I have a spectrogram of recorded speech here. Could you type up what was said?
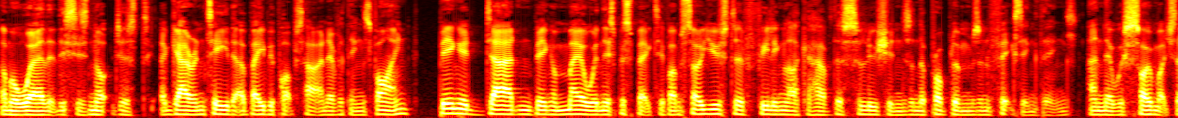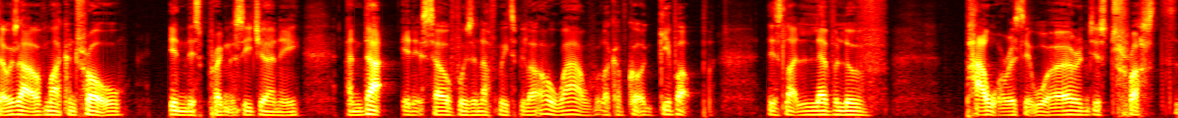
I'm aware that this is not just a guarantee that a baby pops out and everything's fine. Being a dad and being a male in this perspective, I'm so used to feeling like I have the solutions and the problems and fixing things. And there was so much that was out of my control in this pregnancy journey. And that in itself was enough for me to be like, oh, wow, like I've got to give up this like level of power, as it were, and just trust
